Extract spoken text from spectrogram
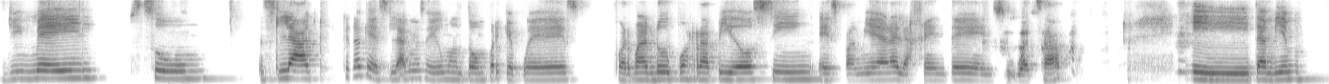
Gmail, Zoom, Slack. Creo que Slack nos ayuda un montón porque puedes formar grupos rápidos sin spamear a la gente en su WhatsApp. Y también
